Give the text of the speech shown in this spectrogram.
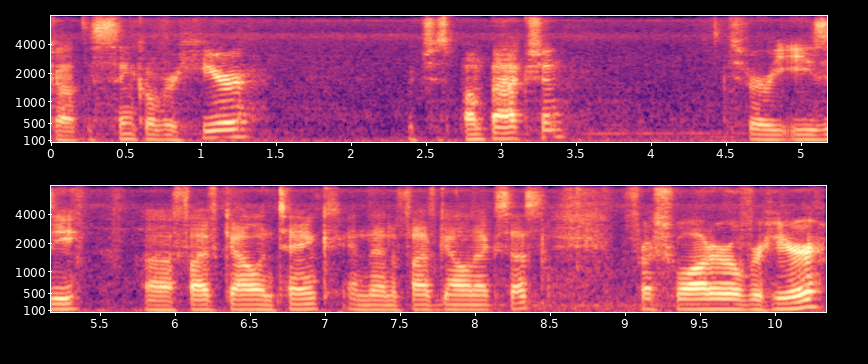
got the sink over here, which is pump action. It's very easy. Uh, five gallon tank and then a five gallon excess. Fresh water over here.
